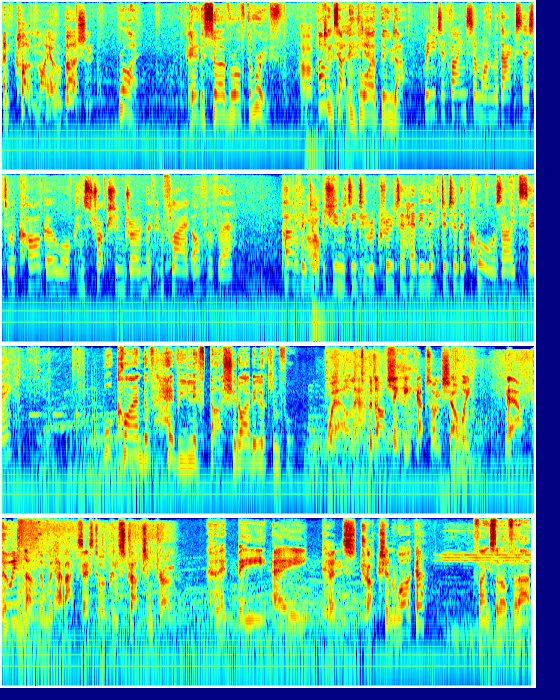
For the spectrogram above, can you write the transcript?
and clone my own version. Right. Get the server off the roof. How How exactly do I do that? We need to find someone with access to a cargo or construction drone that can fly it off of there. Perfect opportunity to recruit a heavy lifter to the cause, I'd say. What kind of heavy lifter should I be looking for? Well, let's put our thinking caps on, shall we? Now, who in London would have access to a construction drone? Could it be a construction worker? Thanks a lot for that,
